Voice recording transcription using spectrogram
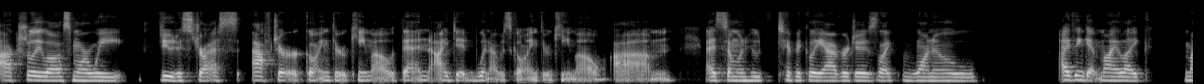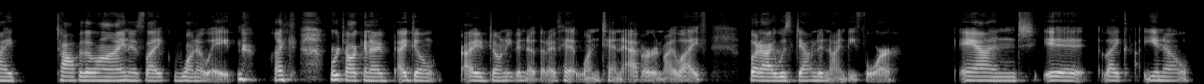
actually lost more weight due to stress after going through chemo than I did when I was going through chemo. Um, as someone who typically averages like 10, I think at my like my top of the line is like 108. like we're talking, I I don't I don't even know that I've hit 110 ever in my life, but I was down to 94. And it, like, you know,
